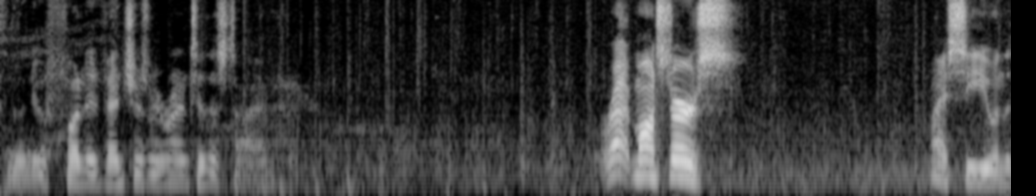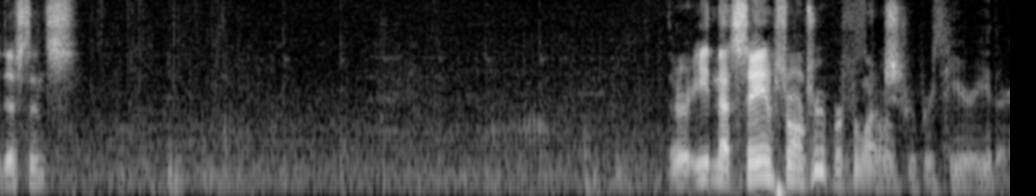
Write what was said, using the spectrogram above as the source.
To the new fun adventures we run into this time. Rat monsters! I see you in the distance. They're eating that same stormtrooper for lunch. Stormtroopers here either.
